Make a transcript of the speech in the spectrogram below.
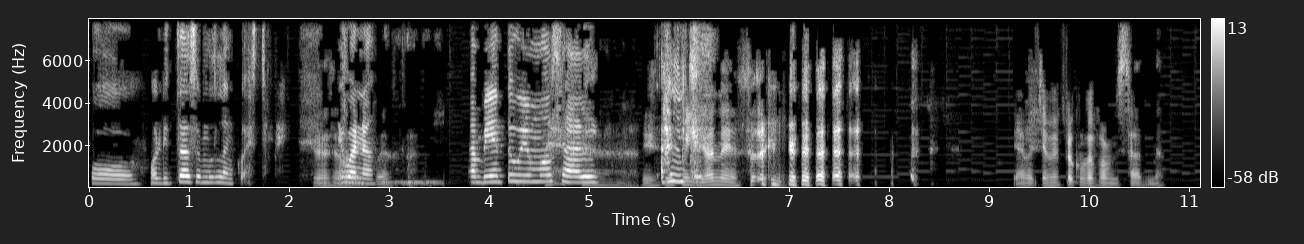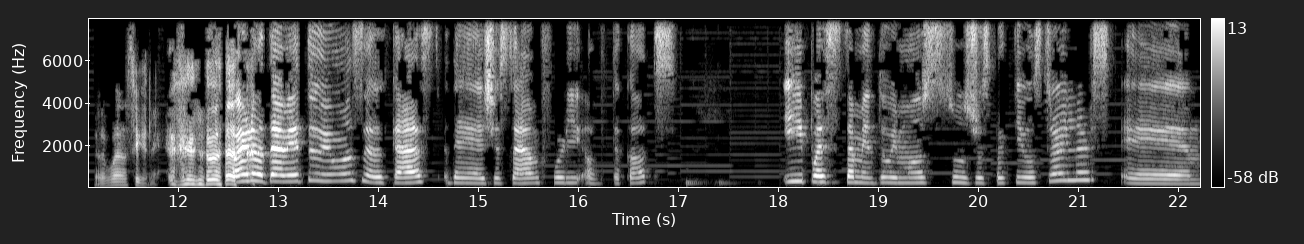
o ahorita hacemos la encuesta. hombre. Y bueno, encuesta. También tuvimos al Ah, 16 al- millones. Ya, me- ya me preocupé por mi Sandman. Pero bueno, síguele. Bueno, también tuvimos el cast de Shazam Fury of the Gods. Y pues también tuvimos sus respectivos trailers. Eh,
